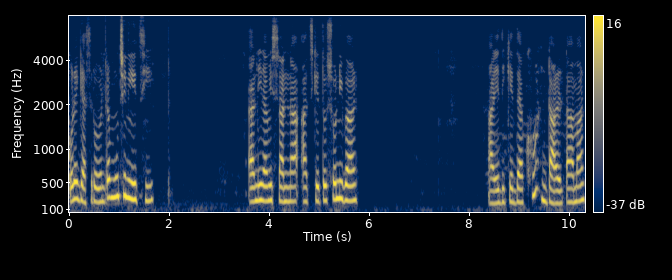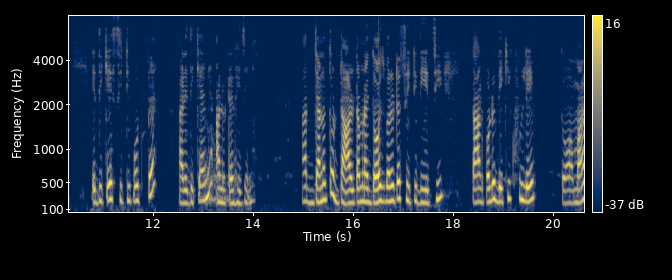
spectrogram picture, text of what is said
করে গ্যাসের ওভেনটা মুছে নিয়েছি। আর নিরামিষ রান্না আজকে তো শনিবার। আর এদিকে দেখো ডালটা আমার এদিকে সিটি পড়বে, আর এদিকে আমি আলুটা ভেজে নিই। আর জানো তো ডালটা মানে দশ বারোটা সিটি দিয়েছি, তারপরে দেখি খুলে তো আমার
